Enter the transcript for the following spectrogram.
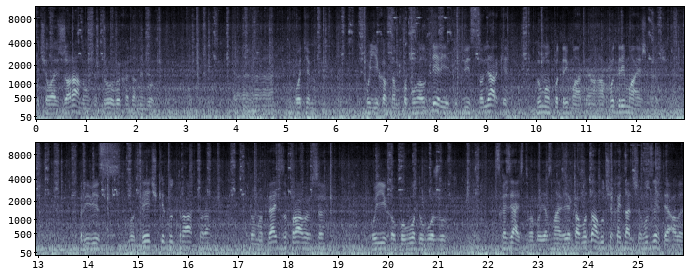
Почалась жара, ну вже другого виходу не було. Е, Потім поїхав там по бухгалтерії, підвіз солярки, думав подрімати. Ага, подрімаєш, коротше. Привіз водички до трактора, потім опять заправився поїхав, бо воду вожу з хазяйства, бо я знаю, яка вода, лучше хай далі возити, але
